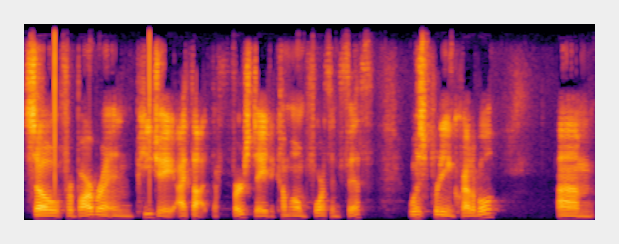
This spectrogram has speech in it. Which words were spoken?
So for Barbera and PJ, I thought the first day to come home fourth and fifth was pretty incredible. Um,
